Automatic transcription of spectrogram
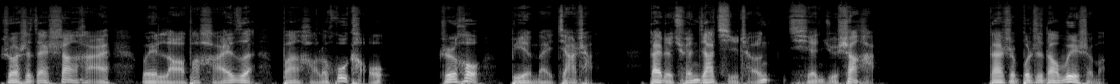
说是在上海为老婆孩子办好了户口，之后变卖家产。带着全家启程迁居上海，但是不知道为什么，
